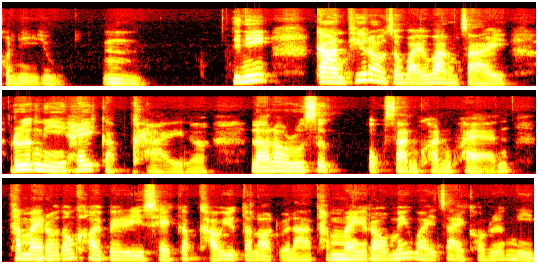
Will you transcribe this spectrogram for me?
คนนี้อยู่ อืม ทีนี้การที่เราจะไว้วางใจเรื่องนี้ให้กับใครเนาะแล้วเรารู้สึกอกสั่นขวัญแขวนทำไมเราต้องคอยไปรีเช็คกับเขาอยู่ตลอดเวลาทำไมเราไม่ไว้ใจเขาเรื่องนี้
